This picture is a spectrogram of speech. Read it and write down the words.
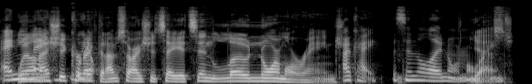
and you Well, may, and I should correct that. I'm sorry. I should say it's in low normal range. Okay, it's in the low normal Yes. range,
